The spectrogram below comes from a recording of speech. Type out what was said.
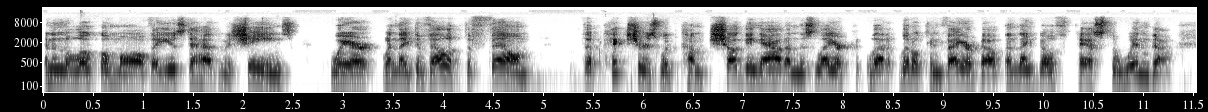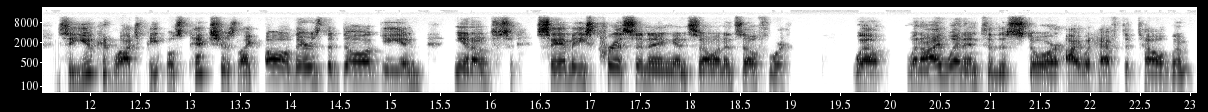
And in the local mall, they used to have machines where, when they developed the film, the pictures would come chugging out on this layer little conveyor belt and then go past the window. So you could watch people's pictures like oh there's the doggy and you know sammy's christening and so on and so forth. Well when i went into the store i would have to tell them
